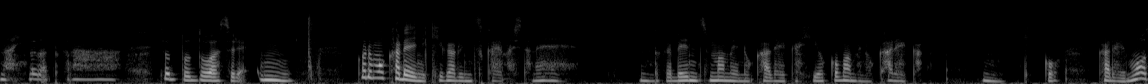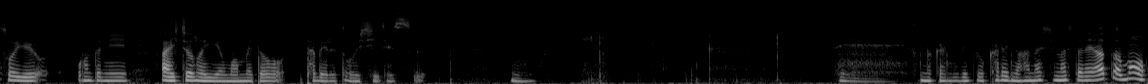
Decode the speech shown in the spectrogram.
何色だったかな。ちょっと度忘れ。うん。これもカレーに気軽に使いましたね、うん、だからレンズ豆のカレーかひよこ豆のカレーか、うん、結構カレーもそういう本当に相性のいいお豆と食べると美味しいです。うんえー、そんな感じで今日彼の話しましたね。あとはも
